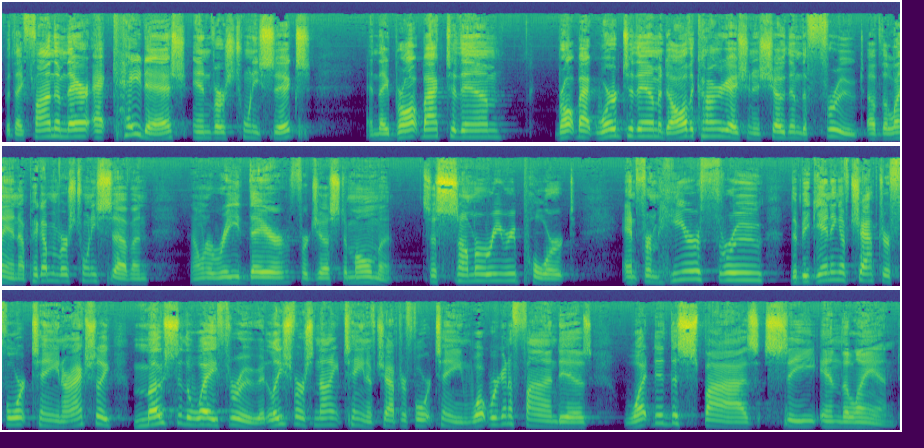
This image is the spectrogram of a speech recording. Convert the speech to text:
but they find them there at Kadesh in verse 26. And they brought back to them, brought back word to them and to all the congregation and showed them the fruit of the land. Now pick up in verse 27 I want to read there for just a moment. It's a summary report. And from here through the beginning of chapter 14, or actually most of the way through, at least verse 19 of chapter 14, what we're going to find is what did the spies see in the land?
